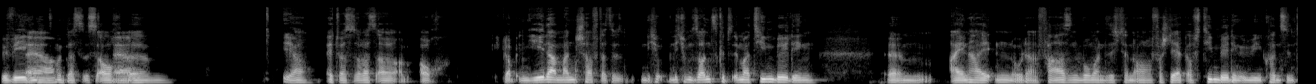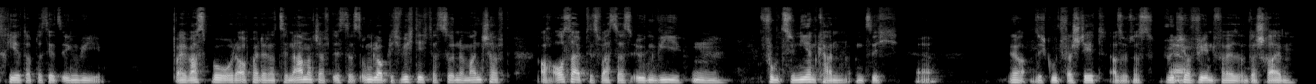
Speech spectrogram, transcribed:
bewegen. Ja. Und das ist auch, ja. ähm, Ja, etwas, was auch, ich glaube, in jeder Mannschaft, also nicht, nicht umsonst gibt's immer Teambuilding. Ähm, Einheiten oder Phasen, wo man sich dann auch verstärkt aufs Teambuilding irgendwie konzentriert, ob das jetzt irgendwie bei Waspo oder auch bei der Nationalmannschaft ist das unglaublich wichtig, dass so eine Mannschaft auch außerhalb des Wassers irgendwie mhm. funktionieren kann und sich, ja. ja. sich gut versteht. Also das würde ja. ich auf jeden Fall unterschreiben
